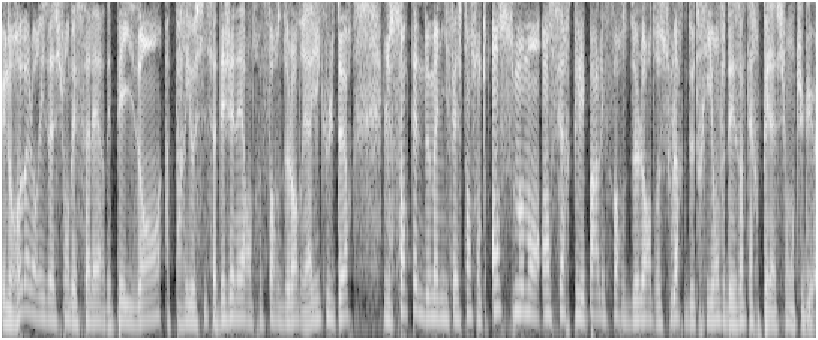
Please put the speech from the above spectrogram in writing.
une revalorisation des salaires des paysans. À Paris aussi, ça dégénère entre forces de l'ordre et agriculteurs. Une centaine de manifestants sont en ce moment encerclés par les forces de l'ordre sous l'arc de triomphe. Des interpellations ont eu lieu.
